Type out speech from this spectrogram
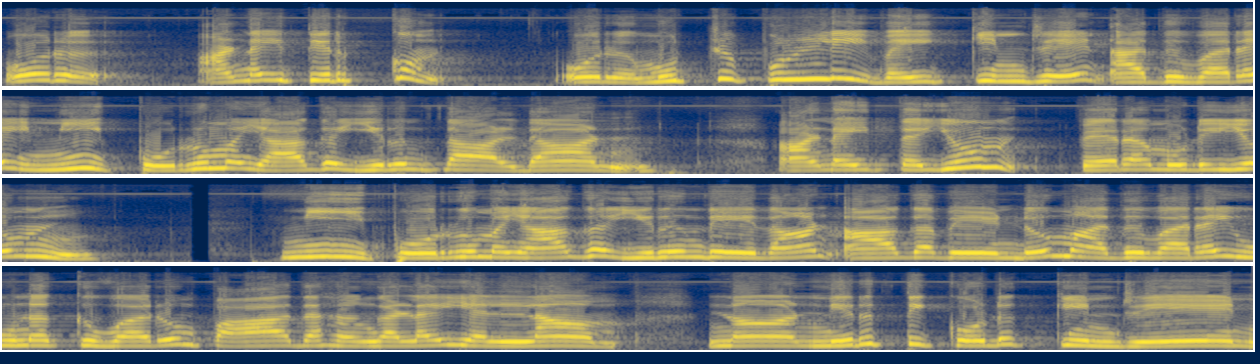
ஒரு அனைத்திற்கும் ஒரு முற்றுப்புள்ளி வைக்கின்றேன். அதுவரை நீ பொறுமையாக இருந்தால்தான். அனைத்தையும் பெற முடியும். நீ பொறுமையாக இருந்தேதான் ஆக வேண்டும். அதுவரை உனக்கு வரும் பாதகங்களை எல்லாம் நான் நிறுத்தி கொடுக்கின்றேன்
